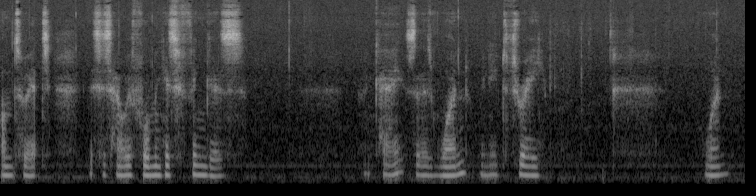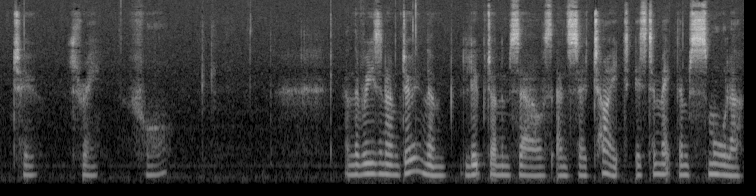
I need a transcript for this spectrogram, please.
onto it. This is how we're forming his fingers. Okay, so there's one, we need three. One, two, three, four. And the reason I'm doing them looped on themselves and so tight is to make them smaller.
